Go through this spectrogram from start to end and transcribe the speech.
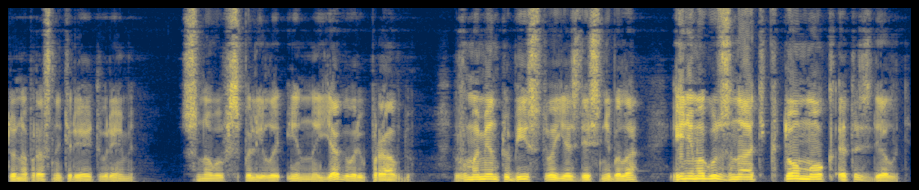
то напрасно теряет время. Снова вспылила Инна. Я говорю правду. В момент убийства я здесь не была и не могу знать, кто мог это сделать.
